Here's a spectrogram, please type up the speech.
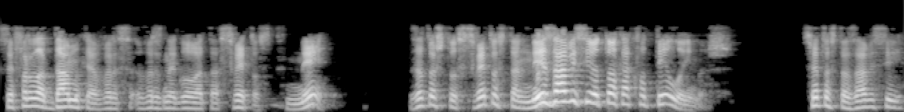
се фрла дамка врз, врз неговата светост. Не. Затоа што светоста не зависи од тоа какво тело имаш. Светоста зависи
